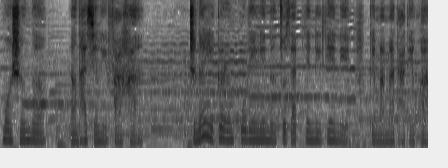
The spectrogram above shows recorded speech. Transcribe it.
陌生的让她心里发寒，只能一个人孤零零的坐在便利店里给妈妈打电话。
